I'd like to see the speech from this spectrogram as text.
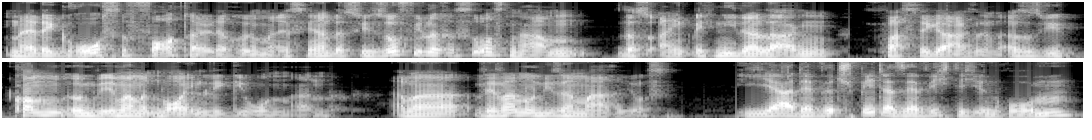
Naja, der große Vorteil der Römer ist ja, dass sie so viele Ressourcen haben, dass eigentlich Niederlagen fast egal sind. Also sie kommen irgendwie immer mit neuen Legionen an. Aber wer war nun dieser Marius? Ja, der wird später sehr wichtig in Rom.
